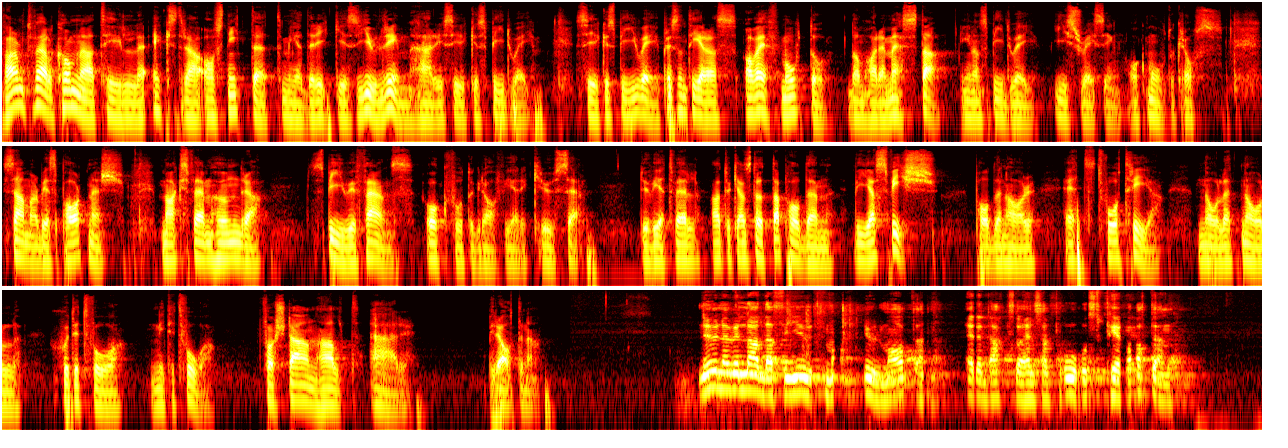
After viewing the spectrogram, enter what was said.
Varmt välkomna till extra avsnittet med Rikis julrim här i Cirkus Speedway. Cirkus Speedway presenteras av F-Moto. De har det mesta inom speedway, isracing och motocross. Samarbetspartners Max 500, Speedway Fans och fotograf Erik Kruse. Du vet väl att du kan stötta podden via Swish? Podden har 123 010 72 92. Första anhalt är Piraterna. Nu när vi laddar för julmaten är det dags att hälsa på hos Piraten.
